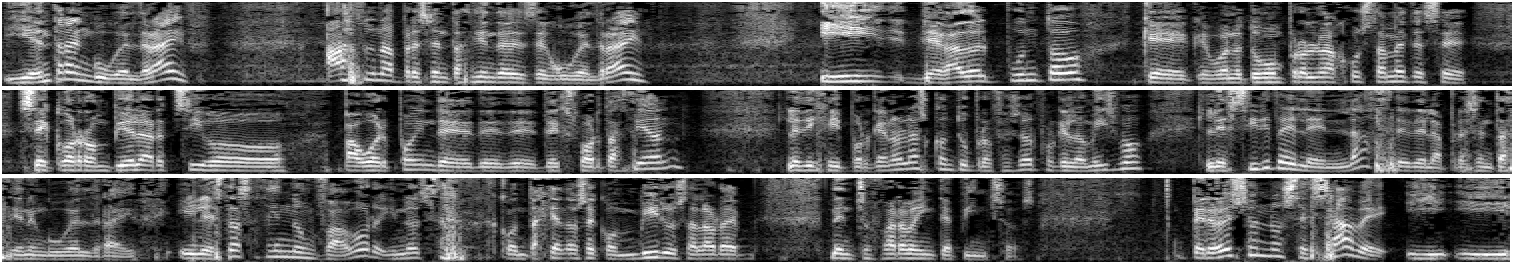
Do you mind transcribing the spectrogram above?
y entra en Google Drive. Haz una presentación desde Google Drive. Y llegado el punto que, bueno, tuvo un problema justamente, se, se corrompió el archivo PowerPoint de, de, de, exportación, le dije, ¿y por qué no hablas con tu profesor? Porque lo mismo le sirve el enlace de la presentación en Google Drive. Y le estás haciendo un favor y no está contagiándose con virus a la hora de, enchufar 20 pinchos pero eso no se sabe y, y,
